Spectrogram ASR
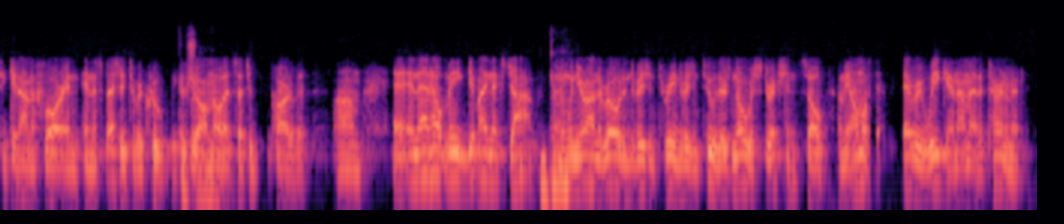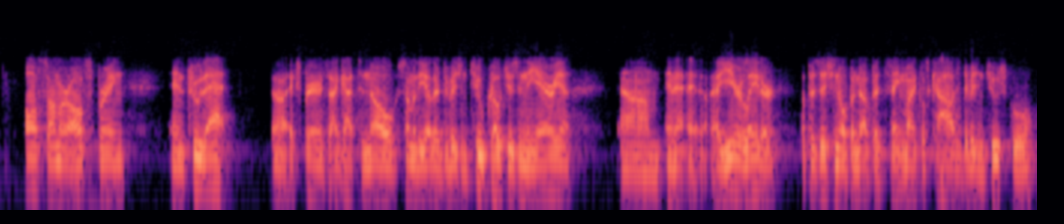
to get on the floor and, and especially to recruit because For we all know that's such a part of it. Um, and, and that helped me get my next job. Okay. I mean, when you're on the road in Division three and Division two, there's no restrictions. So I mean, almost every weekend I'm at a tournament, all summer, all spring, and through that uh, experience, I got to know some of the other Division two coaches in the area. Um, and a, a year later, a position opened up at St. Michael's College, a Division two school,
